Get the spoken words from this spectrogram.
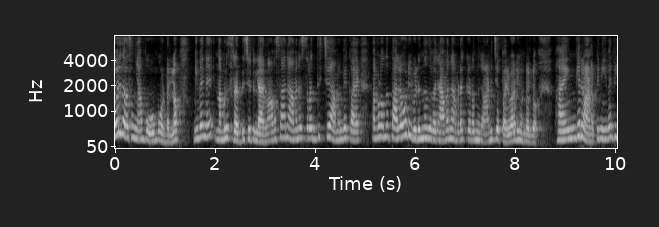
ഒരു ദിവസം ഞാൻ പോകുമ്പോൾ ഉണ്ടല്ലോ ഇവനെ നമ്മൾ ശ്രദ്ധിച്ചിട്ടില്ലായിരുന്നു. അവസാനം അവനെ ശ്രദ്ധിച്ച് അവന്റെ ക നമ്മളൊന്ന് തലോടി വിടുന്നത് വരെ അവൻ അവിടെ കിടന്ന് കാണിച്ച പരിപാടി ഉണ്ടല്ലോ. ഭയങ്കരമാണ്. പിന്നെ ഇവന്റെ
